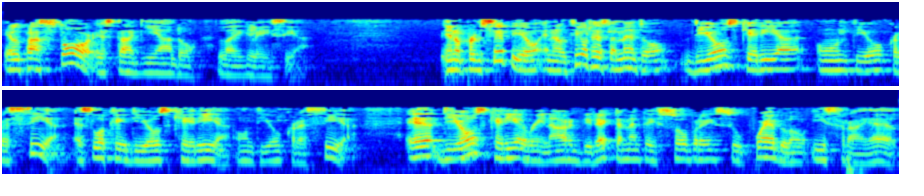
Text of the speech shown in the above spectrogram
el pastor está guiando la iglesia. En el principio, en el Antiguo Testamento, Dios quería un teocracia. Es lo que Dios quería, un teocracia. Eh, Dios quería reinar directamente sobre su pueblo Israel.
